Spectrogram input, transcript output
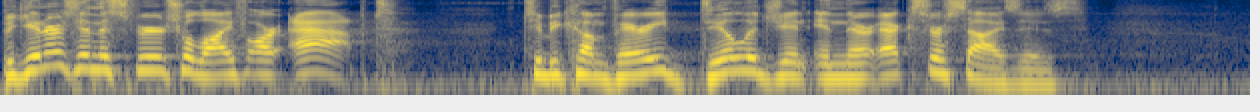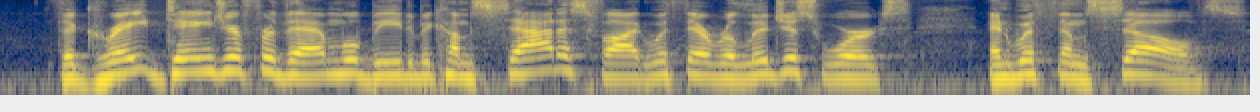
Beginners in the spiritual life are apt to become very diligent in their exercises. The great danger for them will be to become satisfied with their religious works and with themselves.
